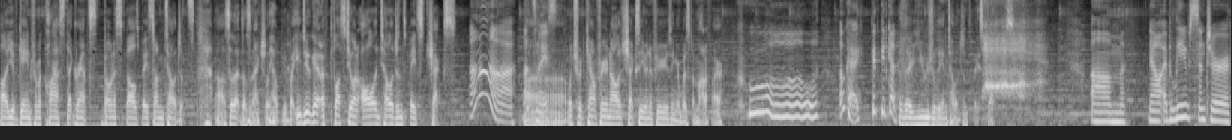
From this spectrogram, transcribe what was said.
uh, you've gained from a class that grants bonus spells based on intelligence. Uh, so that doesn't actually help you, but you do get a plus two on all intelligence based checks, ah, that's nice. uh, which would count for your knowledge checks even if you're using your wisdom modifier. Cool. Okay. Good. Good. Good. They're usually intelligence based checks. Um, Now, I believe Center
